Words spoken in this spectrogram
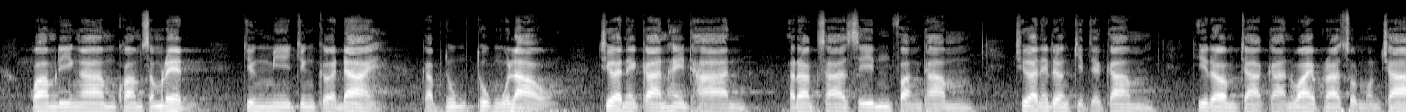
ๆ ความดีงามความสำเร็จจึงมีจึงเกิดได้กับทุกทุกมูเหล่า เชื่อในการให้ทาน รักษาศีลฟังธรรม เชื่อในเรื่องกิจกรรม ที่เริ่มจากการไหว้พระสวดมนต์เช้า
